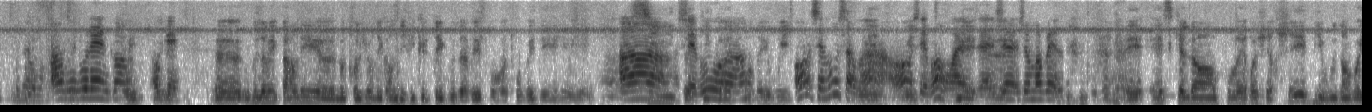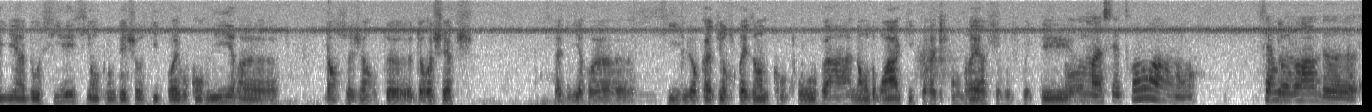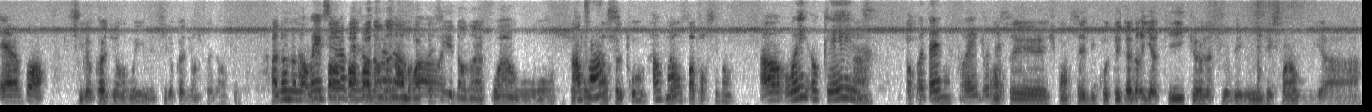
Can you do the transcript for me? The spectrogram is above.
Ah, vous voulez encore? Oui, Ok. Euh, vous avez parlé euh, l'autre jour des grandes difficultés que vous avez pour retrouver des un Ah, c'est qui vous, hein. oui. Oh, c'est vous, ça va. Oh, oui. c'est bon, ouais. Mais, je, euh, je, je m'appelle. Et est-ce qu'elle en pourrait rechercher puis vous envoyer un dossier si on trouve des choses qui pourraient vous convenir euh, dans ce genre de, de recherche? C'est-à-dire euh, si l'occasion se présente qu'on trouve un endroit qui correspondrait à ce que vous souhaitez. euh, Oh, mais c'est trop loin, non C'est un peu loin de l'aéroport. Si l'occasion, oui, mais si l'occasion se présente. Ah non, non, non, Ah mais si pas, dans un endroit Ah, précis, dans un coin où on se En trouve. France on se trouve. En non, France pas forcément. Ah oui, ok. Hein, peut-être, oui, Je peut-être. pensais, je pensais du côté de l'Adriatique, euh, la Slovénie, des coins où il y a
